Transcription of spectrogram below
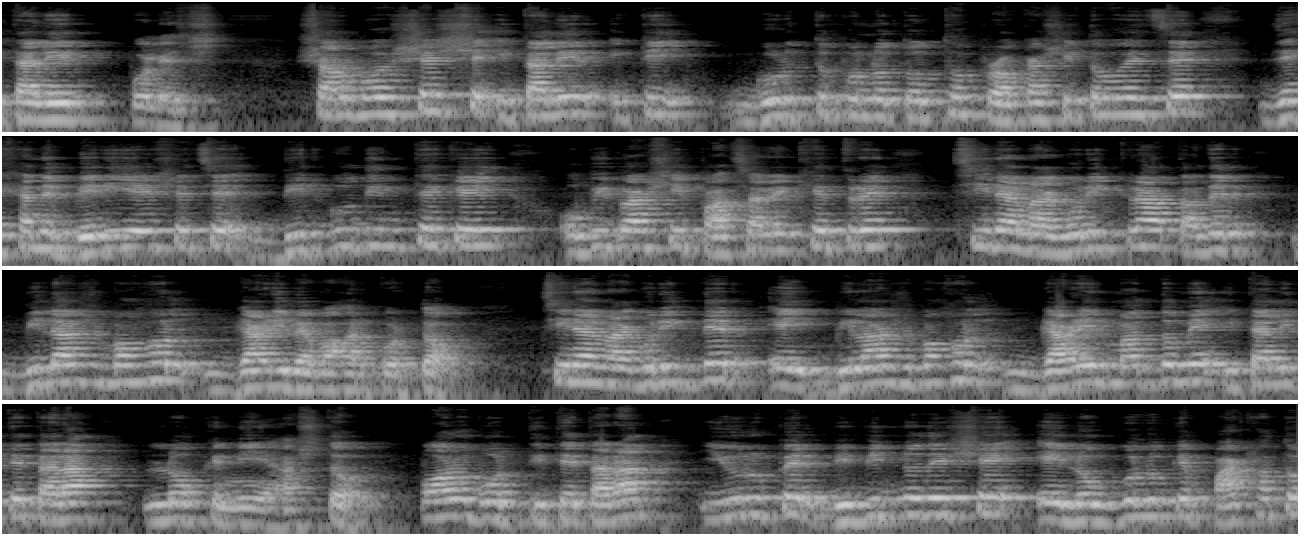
ইতালির পুলিশ। সর্বশেষ ইতালির একটি গুরুত্বপূর্ণ তথ্য প্রকাশিত হয়েছে, যেখানে বেরিয়ে এসেছে দীর্ঘদিন থেকেই অভিবাসী পাচারের ক্ষেত্রে চীনা নাগরিকরা তাদের বিলাসবহল গাড়ি ব্যবহার করত। চীনা নাগরিকদের এই বিলাসবহল গাড়ির মাধ্যমে ইতালিতে তারা লোক নিয়ে আসতো। পরবর্তীতে তারা ইউরোপের বিভিন্ন দেশে এই লোকগুলোকে পাঠাতো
